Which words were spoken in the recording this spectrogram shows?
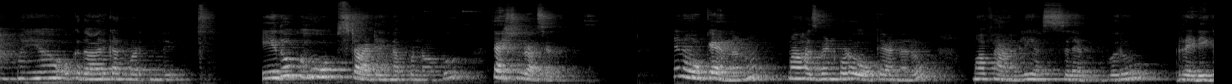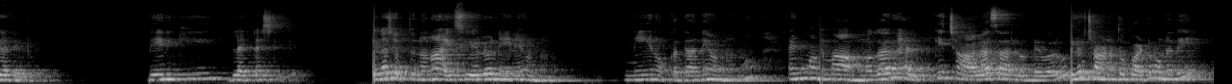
అమ్మయ్య ఒక దారి కనబడుతుంది. ఏదో ఒక హోప్ స్టార్ట్ అయింది అప్పుడు నాకు టెస్టులు రాశాడు నేను ఓకే అన్నాను. మా హస్బెండ్ కూడా ఓకే అన్నారు. మా ఫ్యామిలీ అస్సలు ఎవ్వరూ రెడీగా లేరు. దేనికి? బ్లడ్ టెస్ట్కి ఎలా చెప్తున్నాను ఐసీయూలో నేనే ఉన్నాను. నేను ఒక్కదాన్నే ఉన్నాను. అండ్ మా మా అమ్మగారు హెల్ప్కి చాలా సార్లు ఉండేవారు. ఇలా చాణతో పాటు ఉన్నది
